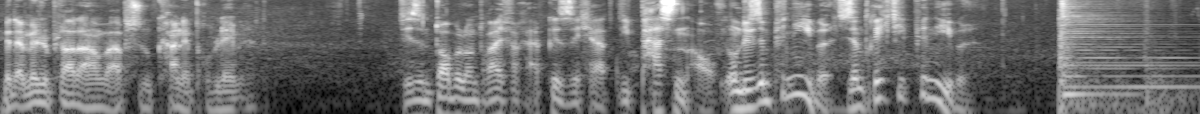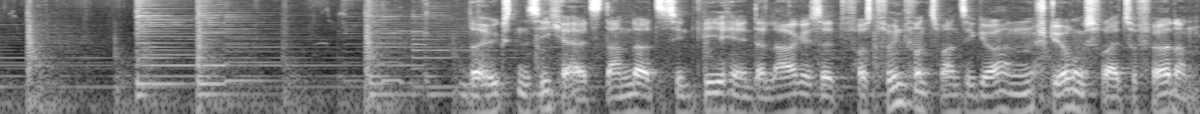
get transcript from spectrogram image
Mit der Mittelplatte haben wir absolut keine Probleme. Die sind doppelt und dreifach abgesichert. Die passen auf. Und die sind penibel. Die sind richtig penibel. Unter höchsten Sicherheitsstandards sind wir hier in der Lage, seit fast 25 Jahren störungsfrei zu fördern.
